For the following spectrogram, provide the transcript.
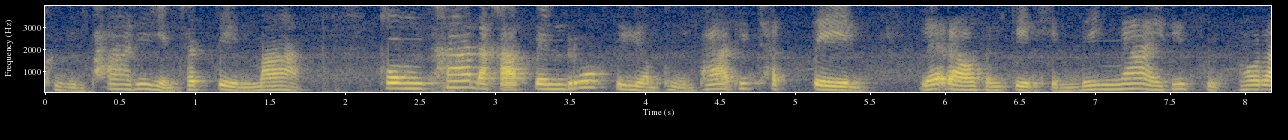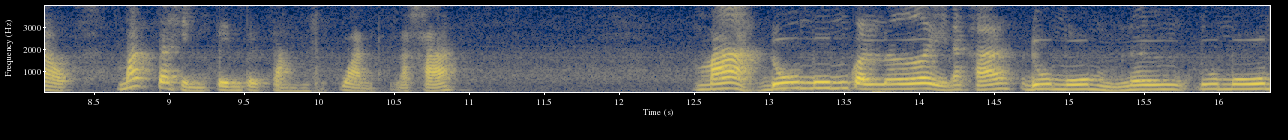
ผืนผ้าที่เห็นชัดเจนมากธงชาตินะคะเป็นรูปสี่เหลี่ยมผืนผ้าที่ชัดเจน และเราสังเกตเห็นได้ง่ายที่สุด เพราะเรามักจะเห็นเป็นประจำทุกวันนะคะ มาดูมุมก่อนเลยนะคะ ดูมุมหนึ่งดูมุม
